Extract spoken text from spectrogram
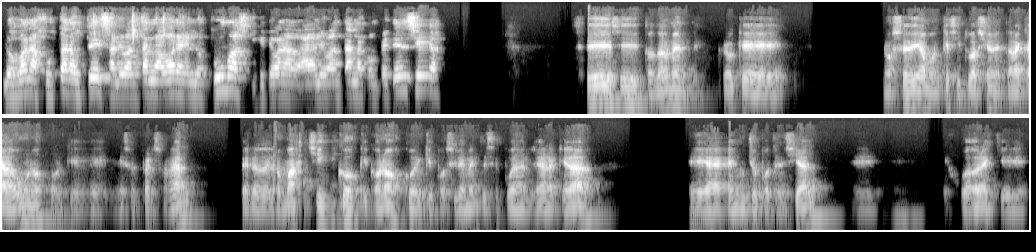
los van a ajustar a ustedes a levantar la vara en los Pumas y que te van a, levantar la competencia? Sí, sí, totalmente. Creo que no sé, digamos, en qué situación estará cada uno, porque eso es personal, pero de los más chicos que conozco y que posiblemente se puedan llegar a quedar, eh, hay mucho potencial. Eh, hay jugadores que,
